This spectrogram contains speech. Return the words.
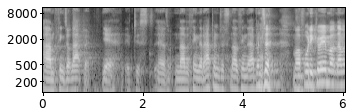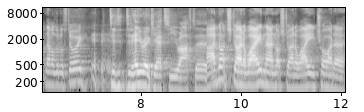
um, things like that. But yeah, it just uh, another thing that happened. Just another thing that happened to my footy career. Another, another little story. did Did he reach out to you after? Uh, not straight away. No, not straight away. He tried a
